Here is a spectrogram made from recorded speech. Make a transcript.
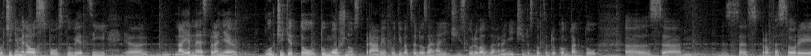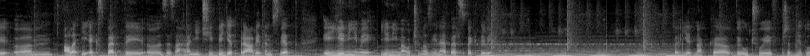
Určitě mi dalo spoustu věcí. Eh, na jedné straně určitě tu, tu možnost právě podívat se do zahraničí, studovat v zahraničí, dostat se do kontaktu eh, s, se, s profesory, ehm, ale i experty eh, ze zahraničí, vidět právě ten svět i jinými, jinýma očima, z jiné perspektivy. Jednak eh, vyučuji v předmětu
